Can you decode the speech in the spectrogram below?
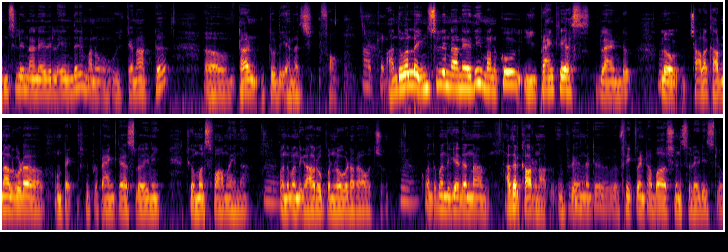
ఇన్సులిన్ అనేది లేనిదే మనం we cannot turn to the energy form అందువల్ల ఇన్సులిన్ అనేది మనకు ఈ ప్యాంక్రియాస్ గ్లాండ్లో చాలా కారణాలు కూడా ఉంటాయి. ఇప్పుడు ప్యాంక్రియాస్లో ఎనీ ట్యూమర్స్ ఫామ్ అయినా కొంతమందికి ఆ రూపంలో కూడా రావచ్చు. కొంతమందికి ఏదన్నా అదర్ కారణాలు. ఇప్పుడు ఏంటంటే ఫ్రీక్వెంట్ అబార్షన్స్ లేడీస్లో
